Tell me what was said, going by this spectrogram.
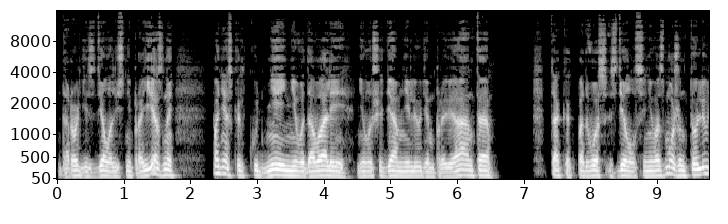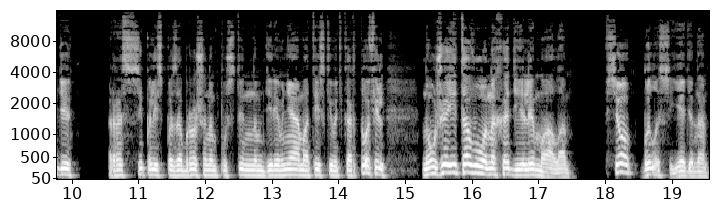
дороги сделались непроездны, по нескольку дней не выдавали ни лошадям, ни людям провианта. Так как подвоз сделался невозможен, то люди рассыпались по заброшенным пустынным деревням отыскивать картофель, но уже и того находили мало. Все было съедено,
